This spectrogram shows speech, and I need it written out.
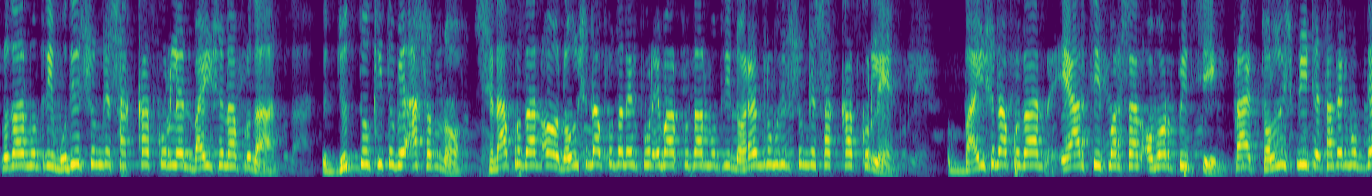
প্রধানমন্ত্রী মোদীর সঙ্গে সাক্ষাৎ করলেন বায়ুসেনা প্রধান। যুদ্ধ কিতবে আসন্ন সেনা প্রধান ও নৌসেনা প্রধানের পর এবার প্রধানমন্ত্রী নরেন্দ্র মোদীর সঙ্গে সাক্ষাৎ করলেন। বায়ুসেনা প্রধান air chief marshal Amarpreet Singh. প্রায় চল্লিশ মিনিট তাদের মধ্যে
